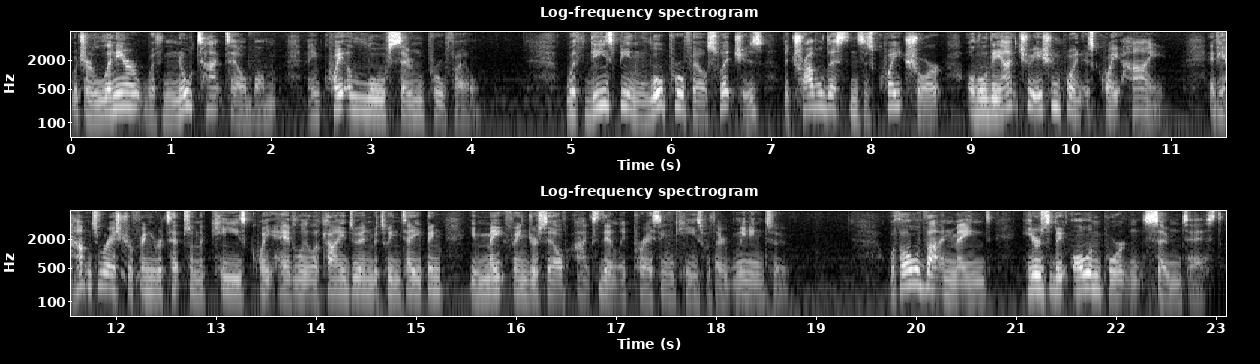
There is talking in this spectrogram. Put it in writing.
which are linear with no tactile bump and quite a low sound profile. With these being low profile switches, the travel distance is quite short, although the actuation point is quite high. If you happen to rest your fingertips on the keys quite heavily like I do in between typing, you might find yourself accidentally pressing keys without meaning to. With all of that in mind, here's the all-important sound test.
